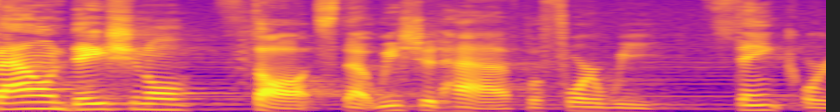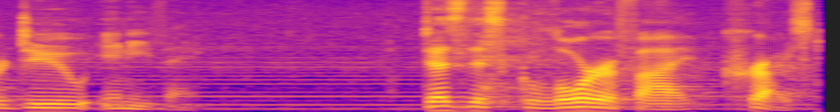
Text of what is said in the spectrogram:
foundational thoughts that we should have before we think or do anything. Does this glorify Christ?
